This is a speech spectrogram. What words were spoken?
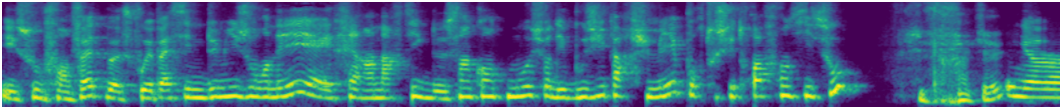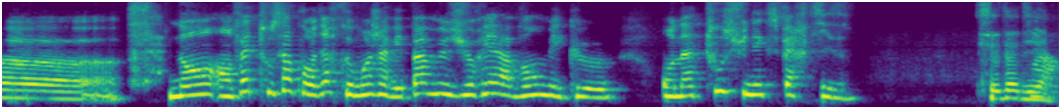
et sauf en fait, bah, je pouvais passer une demi-journée à écrire un article de 50 mots sur des bougies parfumées pour toucher 3 francs 6 sous. non, en fait, tout ça pour dire que moi, j'avais pas mesuré avant, mais que on a tous une expertise. C'est-à-dire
